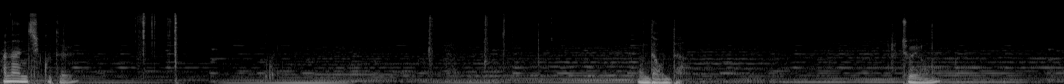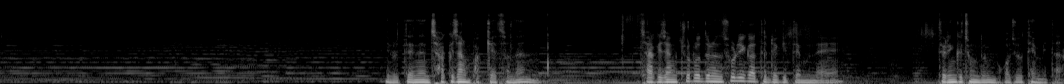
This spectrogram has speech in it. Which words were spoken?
화난 친구들. 온다, 온다. 조용. 이럴 때는 자기장 밖에서는 자기장 줄어드는 소리가 들리기 때문에 드링크 정도는 먹어줘도 됩니다.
